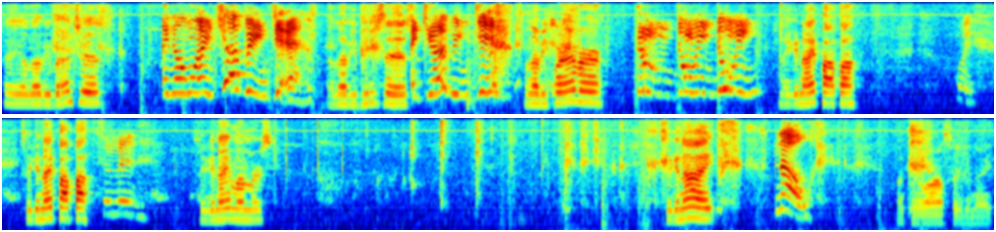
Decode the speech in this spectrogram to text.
Say I love you bunches. I don't want jumping yet. I love you pieces. I jumping yet. Love you forever. Doing, doing, doing. Say goodnight, Papa. Wait, Say goodnight, Papa. it's a minute. Say goodnight, mummers. Say goodnight. No. Okay, well, I'll say goodnight.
